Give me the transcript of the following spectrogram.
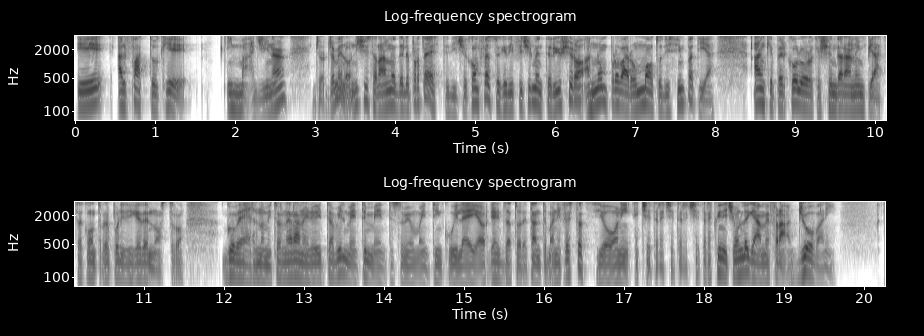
e al fatto che immagina Giorgia Meloni ci saranno delle proteste. Dice confesso che difficilmente riuscirò a non provare un moto di simpatia anche per coloro che scenderanno in piazza contro le politiche del nostro governo. Mi torneranno inevitabilmente in mente i momenti in cui lei ha organizzato le tante manifestazioni, eccetera, eccetera, eccetera. Quindi c'è un legame fra giovani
